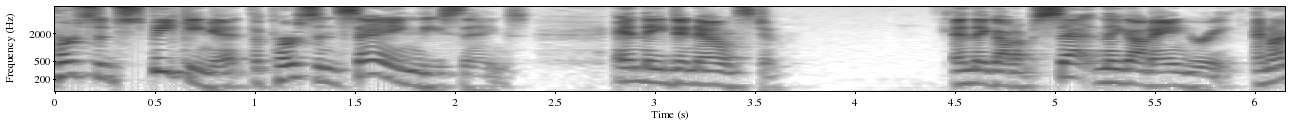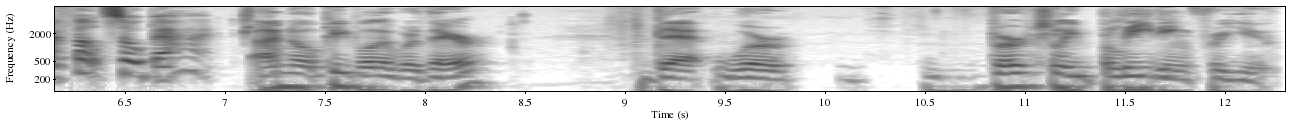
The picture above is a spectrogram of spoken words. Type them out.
person speaking it, the person saying these things, and they denounced him. And they got upset and they got angry. And I felt so bad. I know people that were there that were virtually bleeding for you.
